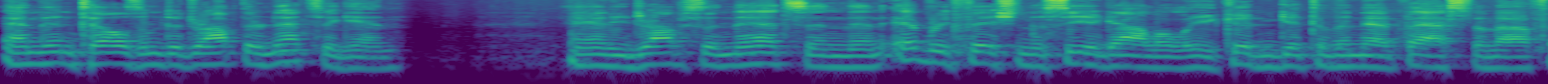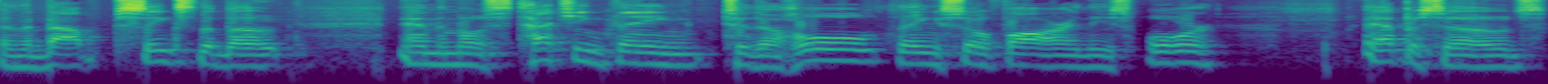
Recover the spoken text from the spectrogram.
and then tells them to drop their nets again. And he drops the nets, and then every fish in the Sea of Galilee couldn't get to the net fast enough, and about sinks the boat. And the most touching thing to the whole thing so far in these four episodes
